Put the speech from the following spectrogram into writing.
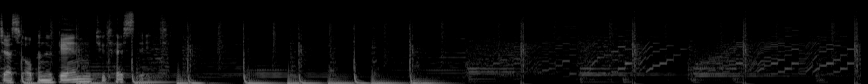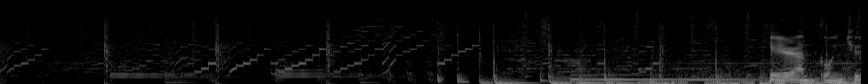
Just open game to test it. Here I'm going to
